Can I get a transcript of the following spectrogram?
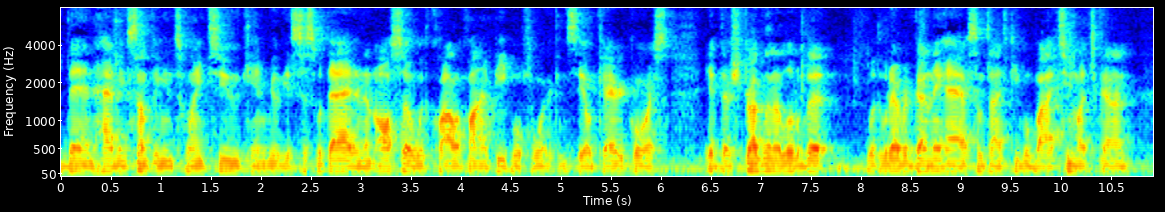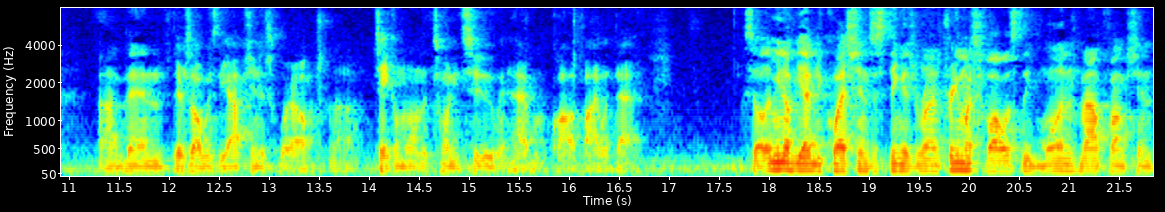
then having something in 22 can really assist with that. And then also with qualifying people for the concealed carry course. If they're struggling a little bit with whatever gun they have, sometimes people buy too much gun. Uh, then there's always the option as well. Uh, take them on the 22 and have them qualify with that. So let me know if you have any questions. This thing is run pretty much flawlessly, one malfunction.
